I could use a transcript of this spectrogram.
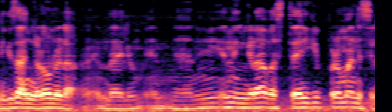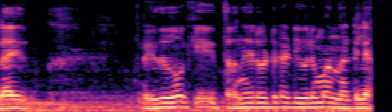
എനിക്ക് സങ്കടമുണ്ട് ഇടാ എന്തായാലും ഞാൻ നിങ്ങളുടെ അവസ്ഥ എനിക്ക് ഇപ്പോഴും മനസ്സിലായത് ഇത് നോക്കി ഇത്ര നേരമായിട്ട് ഒരു അടിപോലും വന്നിട്ടില്ല.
